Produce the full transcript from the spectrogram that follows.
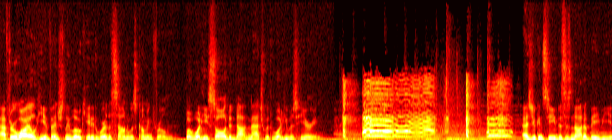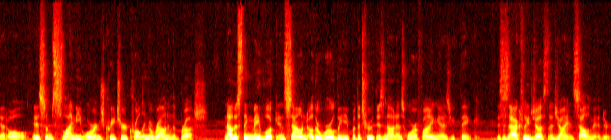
After a while, he eventually located where the sound was coming from, but what he saw did not match with what he was hearing. As you can see, this is not a baby at all. It is some slimy orange creature crawling around in the brush. Now this thing may look and sound otherworldly, but the truth is not as horrifying as you think. This is actually just a giant salamander.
